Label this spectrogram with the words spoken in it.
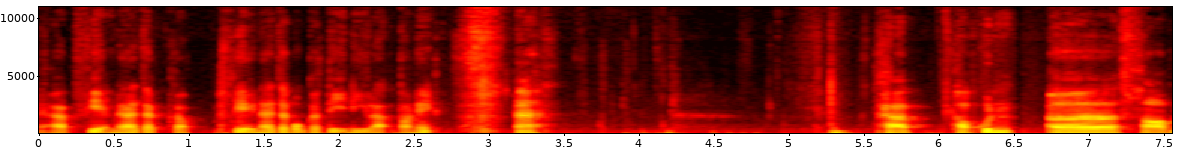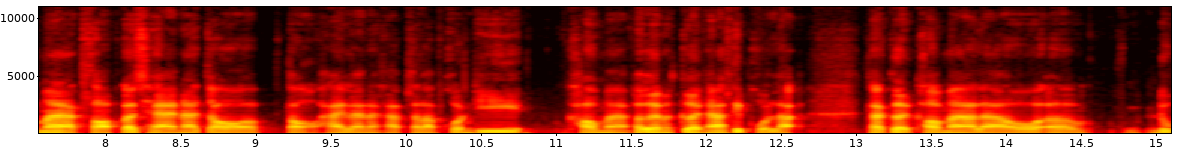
นะครับ เสียงน่าจะกับเสียงน่าจะปกติดีละตอนนี้ อะ ครับ ขอบคุณเอ่อซอฟมากซอฟก็แชร์หน้าจอต่อให้แล้วนะครับสำหรับคนที่เข้ามาเพอเอิญมันเกิน50คนละ ถ้าเกิดเข้ามาแล้วเอ่อดู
